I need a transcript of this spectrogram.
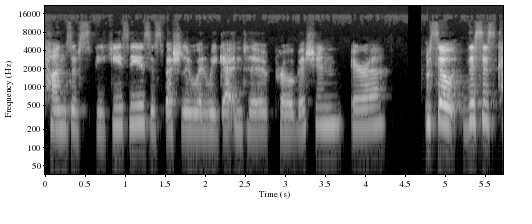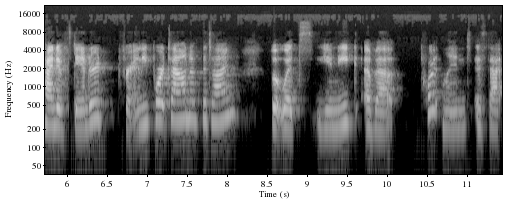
tons of speakeasies, especially when we get into Prohibition era. So, this is kind of standard for any port town of the time. But what's unique about Portland is that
